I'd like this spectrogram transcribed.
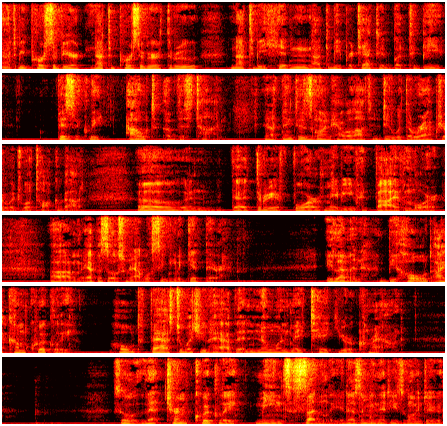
not to be persevered, not to persevere through, not to be hidden, not to be protected, but to be physically out of this time. And I think this is going to have a lot to do with the rapture, which we'll talk about. Oh, and the three or four, maybe even five more um, episodes from now. We'll see when we get there. 11. Behold, I come quickly. Hold fast to what you have, that no one may take your crown. So that term quickly means suddenly. It doesn't mean that he's going to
